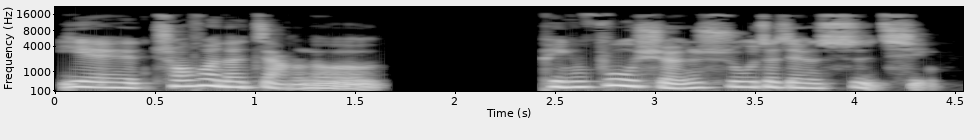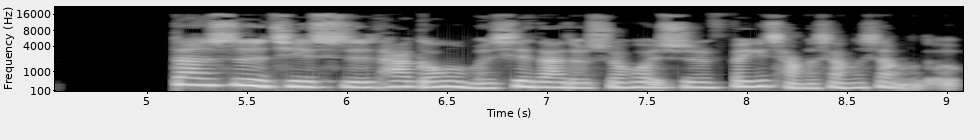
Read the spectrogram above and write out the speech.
也充分的讲了贫富悬殊这件事情，但是其实它跟我们现在的社会是非常相像的。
